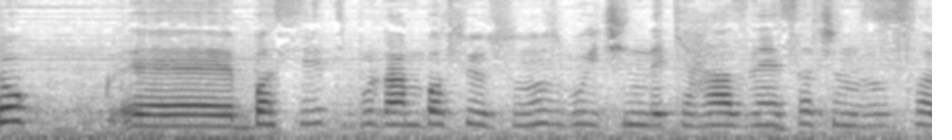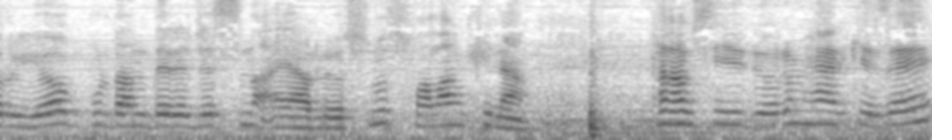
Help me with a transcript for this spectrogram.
Çok e, basit. Buradan basıyorsunuz. Bu içindeki hazneye saçınızı sarıyor. Buradan derecesini ayarlıyorsunuz falan filan. Tavsiye ediyorum herkese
